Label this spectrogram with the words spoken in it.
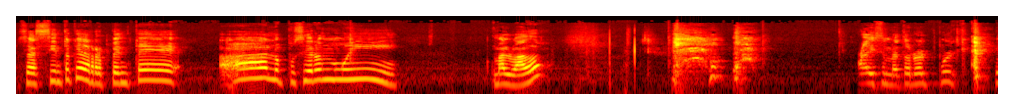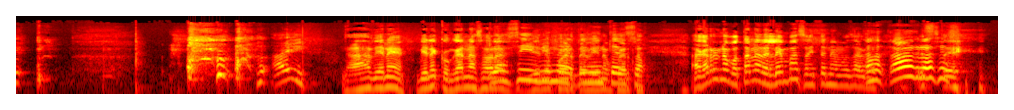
O sea, siento que de repente Ah, lo pusieron muy malvado. Ay, se me atoró el pulque. Ay. Ah, viene, viene con ganas ahora. Sí, viene, viene, fuerte, viene fuerte. Agarra una botana de lemas, ahí tenemos algo. Ah, ah gracias. Este,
